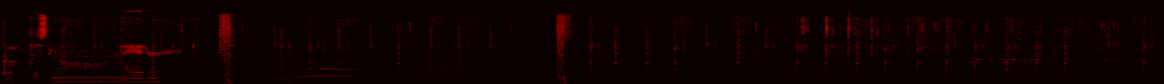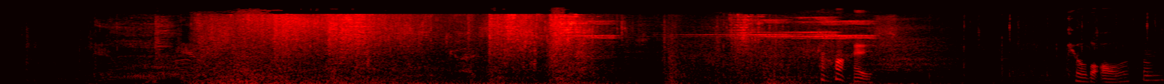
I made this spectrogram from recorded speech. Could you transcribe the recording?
Go up this long ladder. Nice. killed all of them?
